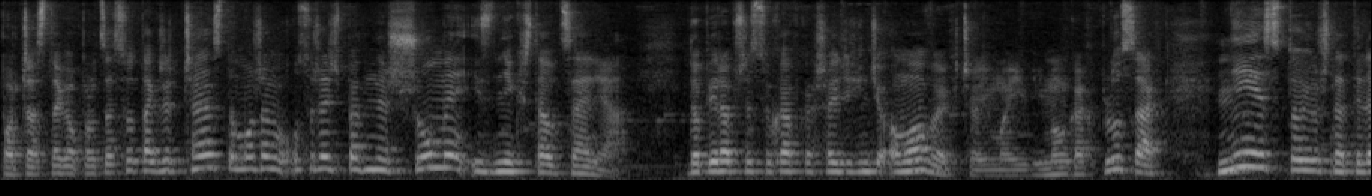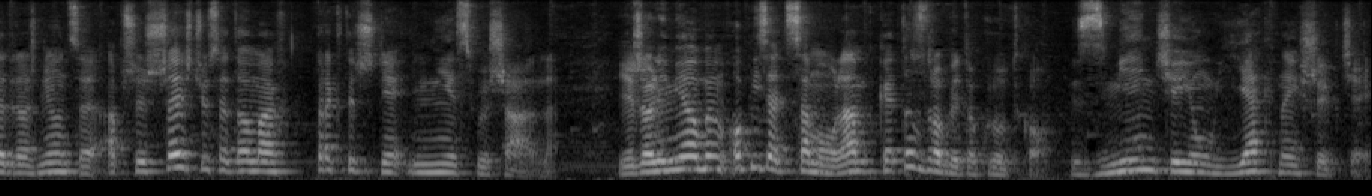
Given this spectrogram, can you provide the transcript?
Podczas tego procesu także często możemy usłyszeć pewne szumy i zniekształcenia. Dopiero przy słuchawkach 60-ohmowych, czyli moich Wimonkach Plusach, nie jest to już na tyle drażniące, a przy 600 ohmach praktycznie niesłyszalne. Jeżeli miałbym opisać samą lampkę, to zrobię to krótko. Zmieńcie ją jak najszybciej.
